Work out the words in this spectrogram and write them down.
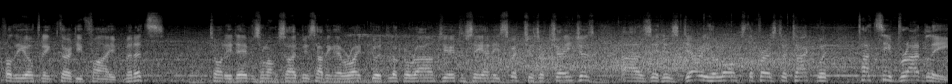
for the opening 35 minutes. Tony Davis alongside me is having a right good look around here to see any switches or changes as it is Derry who launched the first attack with Patsy Bradley.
